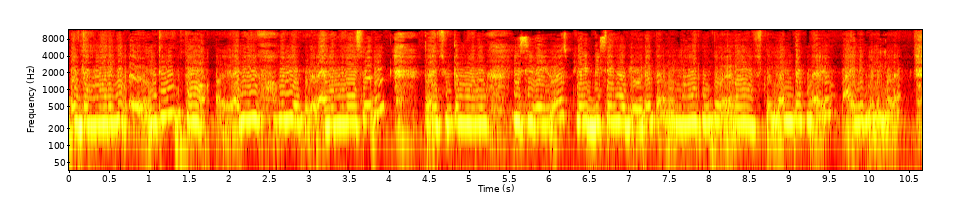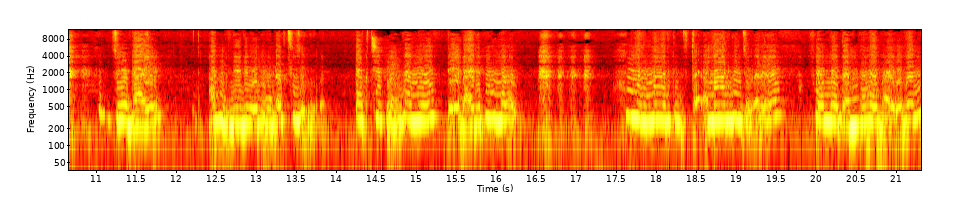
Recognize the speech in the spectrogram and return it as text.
मलाई मलाई मलाई तँ एकदम भयो हुन्थ्यो त यो कुरा बाहिर निराश गरेँ तँ चुट्ट मर निस्किरहेको होस् फेरि बिसे खाएको भने तर म मर्नु भनेर हस्पिटलमा नि देखायो भाइले पनि मलाई जो भाइ आफ्नो दिदी बहिनी रक्ष रक्षक भन्नु हो त्यही भाइले पनि मलाई मैले मारिदिन्छु तर मारिदिन्छु भनेर फोनमा धम्कायो भाइले पनि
